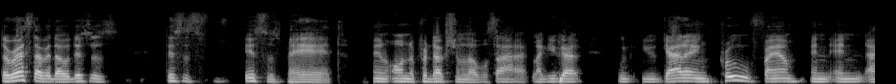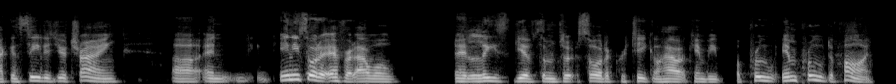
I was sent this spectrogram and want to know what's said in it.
The rest of it, though, this is this is this was bad, and on the production level side, like you got you got to improve, fam, and and I can see that you're trying. Uh, and any sort of effort, I will at least give some sort of critique on how it can be approved, improved upon.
